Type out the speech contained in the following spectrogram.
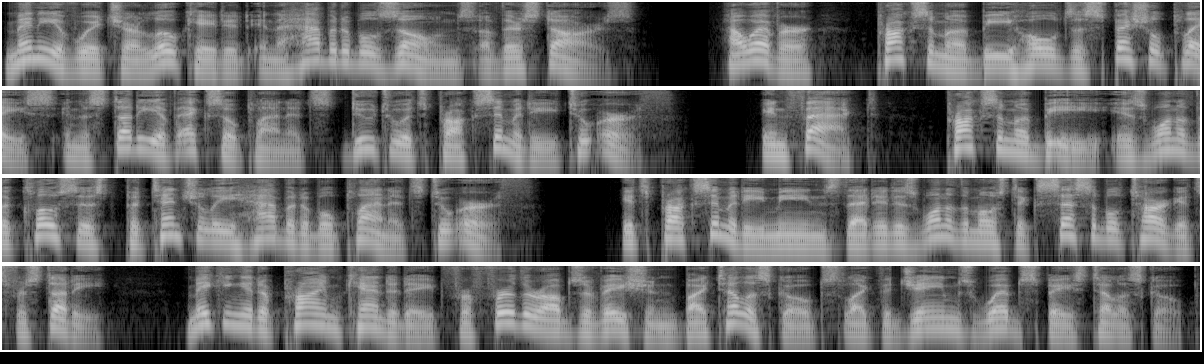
many of which are located in the habitable zones of their stars. However, Proxima b holds a special place in the study of exoplanets due to its proximity to Earth. In fact, Proxima b is one of the closest potentially habitable planets to Earth. Its proximity means that it is one of the most accessible targets for study, making it a prime candidate for further observation by telescopes like the James Webb Space Telescope.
